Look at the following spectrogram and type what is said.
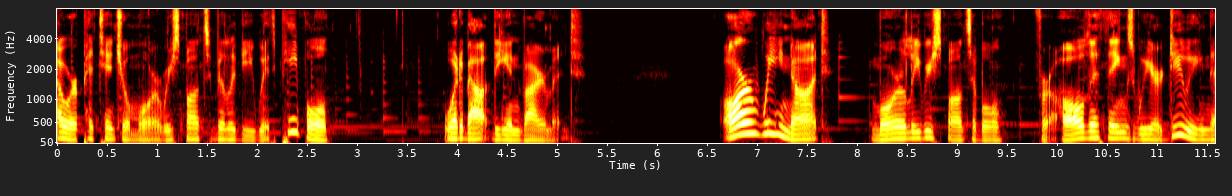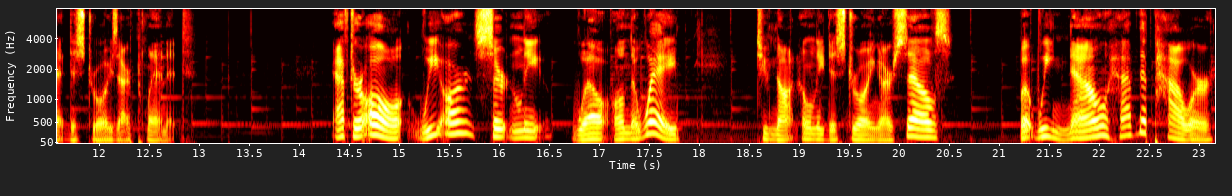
our potential moral responsibility with people, what about the environment? Are we not morally responsible for all the things we are doing that destroys our planet? After all, we are certainly well on the way to not only destroying ourselves, but we now have the power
